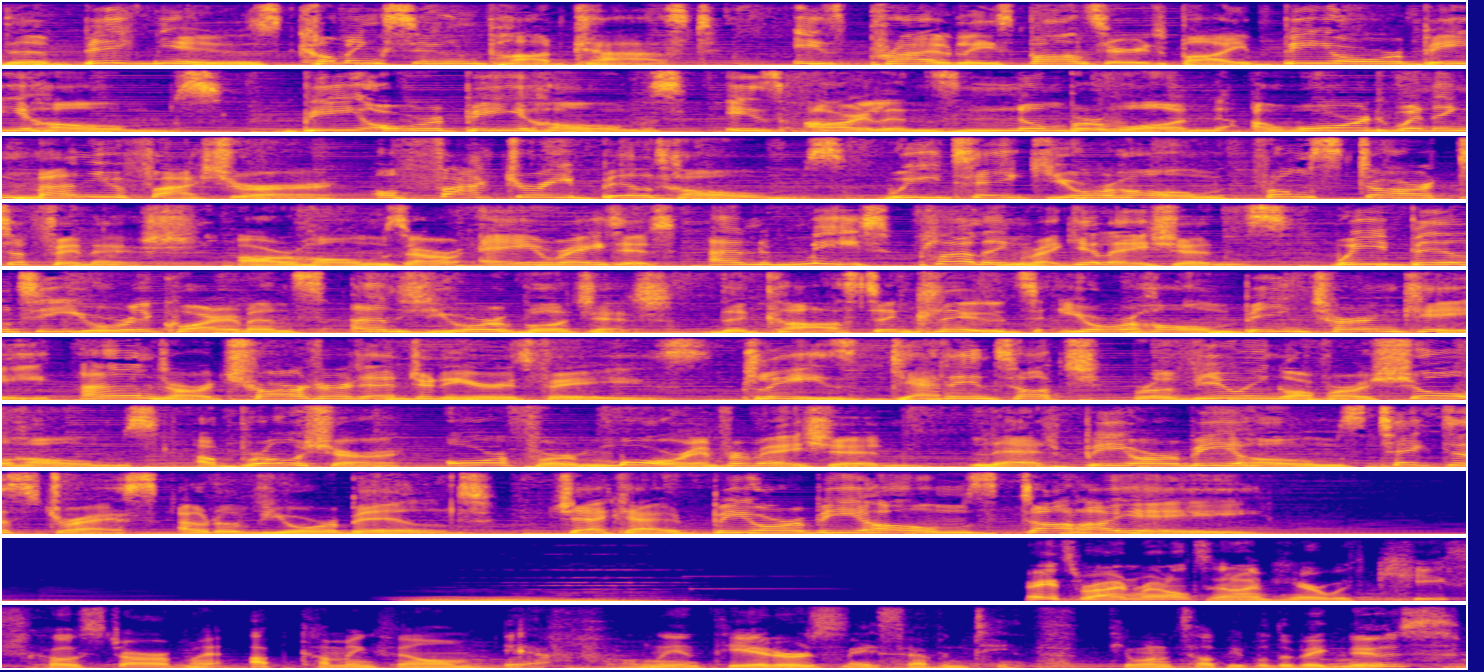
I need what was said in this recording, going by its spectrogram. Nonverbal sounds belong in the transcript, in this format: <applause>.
The Big News Coming Soon podcast is proudly sponsored by BRB Homes. BRB Homes is Ireland's number one award winning manufacturer of factory built homes. We take your home from start to finish. Our homes are A rated and meet planning regulations. We build to your requirements and your budget. The cost includes your home being turnkey and our chartered engineers' fees. Please get in touch reviewing of our show homes, a brochure, or for more information. Let BRB Homes take the stress out of your build. Check out brbhomes.ie. Hey, it's Ryan Reynolds, and I'm here with Keith, co star of my upcoming film, If, only in theaters, May 17th. Do you want to tell people the big news?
